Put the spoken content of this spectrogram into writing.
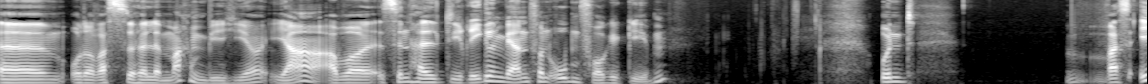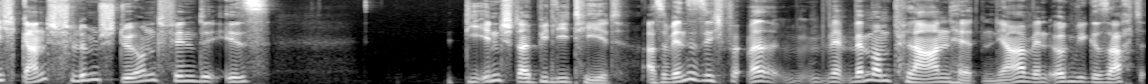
Ähm, oder was zur Hölle machen wir hier? Ja, aber es sind halt, die Regeln werden von oben vorgegeben. Und was ich ganz schlimm störend finde, ist die Instabilität. Also wenn sie sich, wenn, wenn wir einen Plan hätten, ja, wenn irgendwie gesagt,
